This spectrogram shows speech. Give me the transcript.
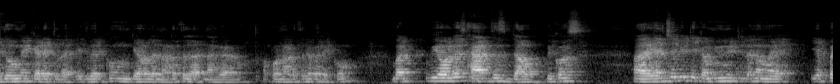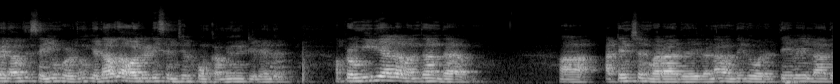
எதுவுமே கிடைக்கல. இது வரைக்கும் இந்தியாவில் நடத்தலை. நாங்கள் அப்போ நடத்துகிற வரைக்கும். But we always had this doubt because LGBT கம்யூனிட்டியில் நம்ம எப்போ ஏதாவது செய்யும் பொழுதும் ஏதாவது ஆல்ரெடி செஞ்சுருப்போம் கம்யூனிட்டிலேருந்து அப்புறம் மீடியாவில் வந்து அந்த அட்டென்ஷன் வராது இல்லைன்னா வந்து இது ஒரு தேவையில்லாத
